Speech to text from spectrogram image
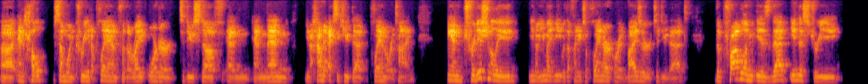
uh, and help someone create a plan for the right order to do stuff and and then you know how to execute that plan over time. And traditionally you know you might meet with a financial planner or advisor to do that. The problem is that industry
